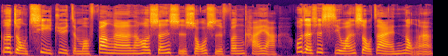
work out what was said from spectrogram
各种器具怎么放啊，然后生食熟食分开呀，或者是洗完手再来弄啊。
